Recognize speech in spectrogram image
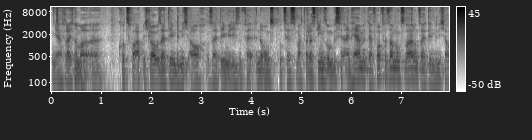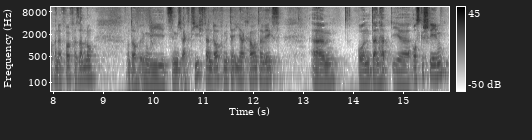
Ja, vielleicht nochmal äh, kurz vorab. Ich glaube, seitdem bin ich auch, seitdem ihr diesen Veränderungsprozess macht, weil das ging so ein bisschen einher mit der Vollversammlungswahl und seitdem bin ich auch in der Vollversammlung und auch irgendwie ziemlich aktiv dann doch mit der IHK unterwegs. Ähm, und dann habt ihr ausgeschrieben.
